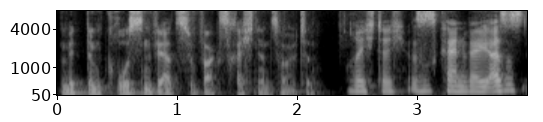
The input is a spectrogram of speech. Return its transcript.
mit einem großen Wertzuwachs rechnen sollte. Richtig, es ist kein Value. Also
